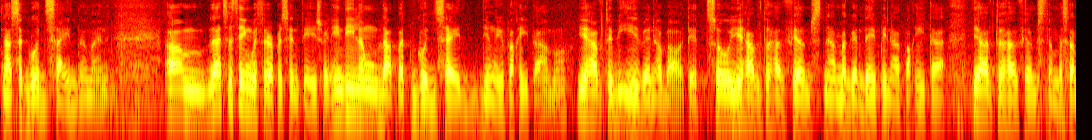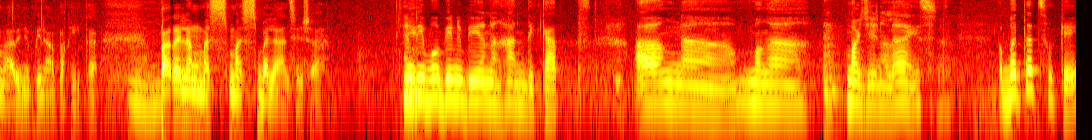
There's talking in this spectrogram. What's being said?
nasa good side naman. um, that's the thing with representation. Hindi lang dapat good side yung ipakita mo. You have to be even about it. So you have to have films na maganda yung pinapakita. You have to have films na masama rin yung pinapakita. Para lang mas mas balanse siya. Hindi mo binibigyan ng handicaps ang ah, mga marginalized. But that's okay.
